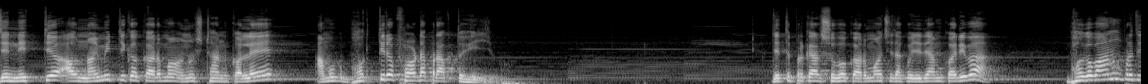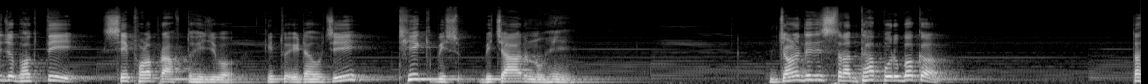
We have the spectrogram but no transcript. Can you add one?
ଯେ ନିତ୍ୟ ଆଉ ନୈମିତ୍ତିକ କର୍ମ ଅନୁଷ୍ଠାନ କଲେ ଆମକୁ ଭକ୍ତିର ଫଳଟା ପ୍ରାପ୍ତ ହୋଇଯିବ ଯେତେ ପ୍ରକାର ଶୁଭ କର୍ମ ଅଛି ତାକୁ ଯଦି ଆମେ କରିବା ଭଗବାନଙ୍କ ପ୍ରତି ଯେଉଁ ଭକ୍ତି ସେ ଫଳ ପ୍ରାପ୍ତ ହୋଇଯିବ କିନ୍ତୁ ଏଇଟା ହେଉଛି ठीक विचार नुहे जन यदि श्रद्धा पूर्वक ता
